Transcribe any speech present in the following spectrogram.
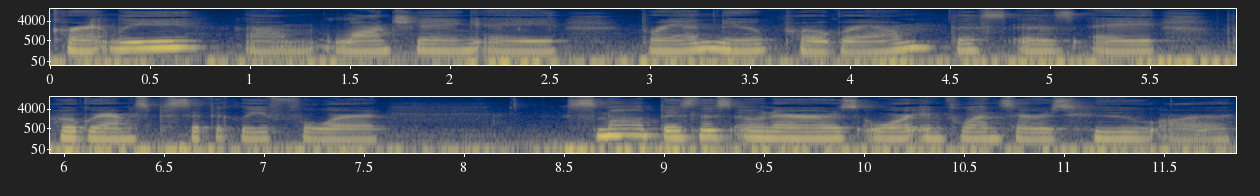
currently um, launching a brand new program. This is a program specifically for small business owners or influencers who are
